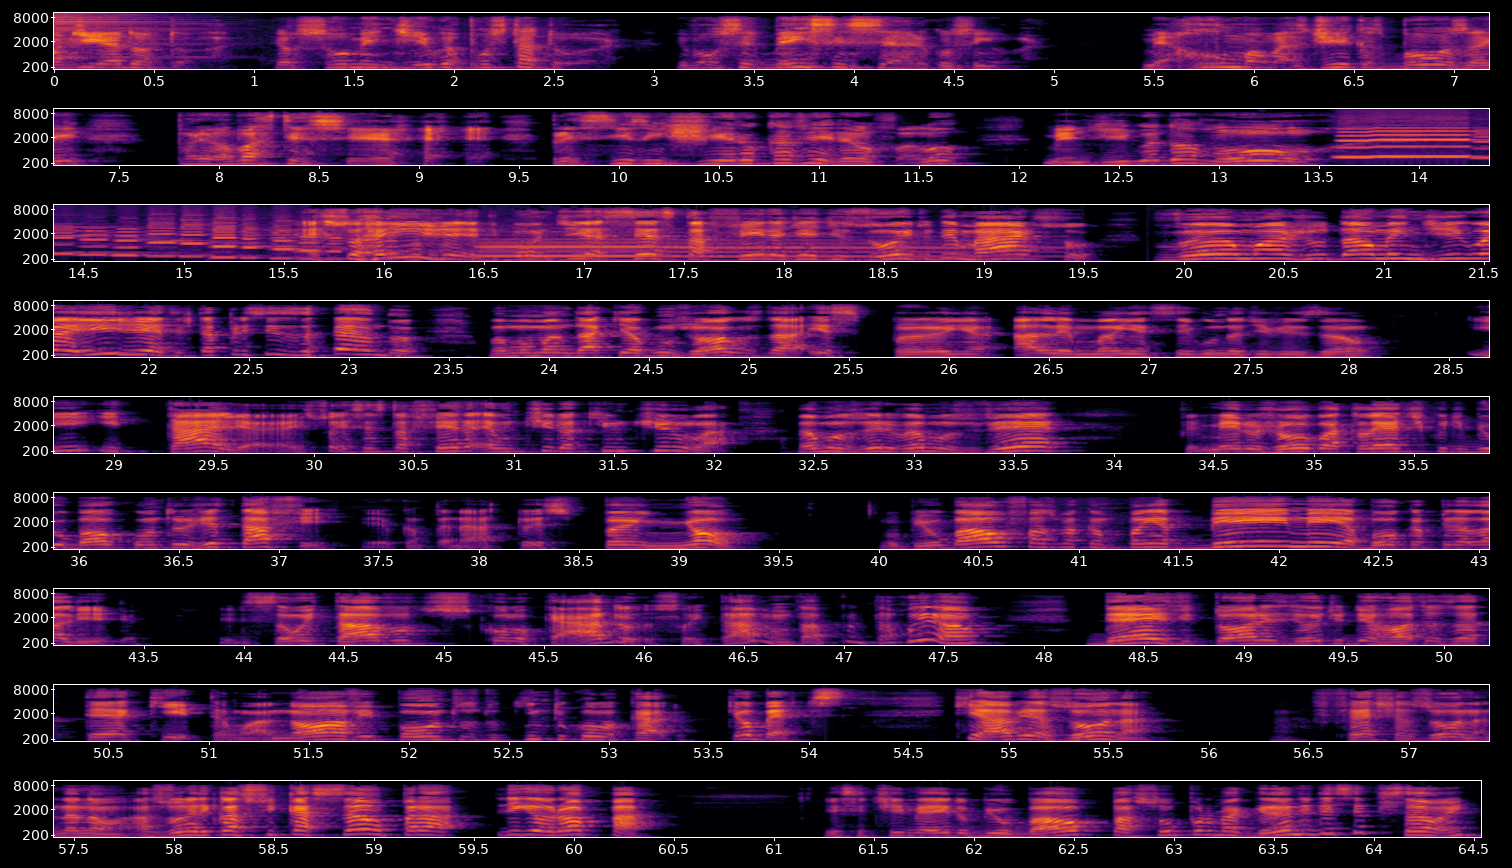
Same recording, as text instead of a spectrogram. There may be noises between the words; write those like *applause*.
Bom dia, doutor. Eu sou o mendigo apostador e vou ser bem sincero com o senhor. Me arruma umas dicas boas aí para eu abastecer. *laughs* Preciso encher o caveirão, falou? Mendigo é do amor. É isso aí, gente. Bom dia, sexta-feira, dia 18 de março. Vamos ajudar o mendigo aí, gente. Está precisando. Vamos mandar aqui alguns jogos da Espanha, Alemanha, segunda divisão e Itália. É isso aí, sexta-feira é um tiro aqui, um tiro lá. Vamos ver, vamos ver. Primeiro jogo Atlético de Bilbao contra o Getafe, é o campeonato espanhol. O Bilbao faz uma campanha bem meia-boca pela La Liga. Eles são oitavos colocados. Oitavo? Não tá, não tá ruim, não. 10 vitórias e 8 derrotas até aqui. Estão a 9 pontos do quinto colocado, que é o Betis, que abre a zona, fecha a zona, não, não, a zona de classificação para a Liga Europa. Esse time aí do Bilbao passou por uma grande decepção, hein?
